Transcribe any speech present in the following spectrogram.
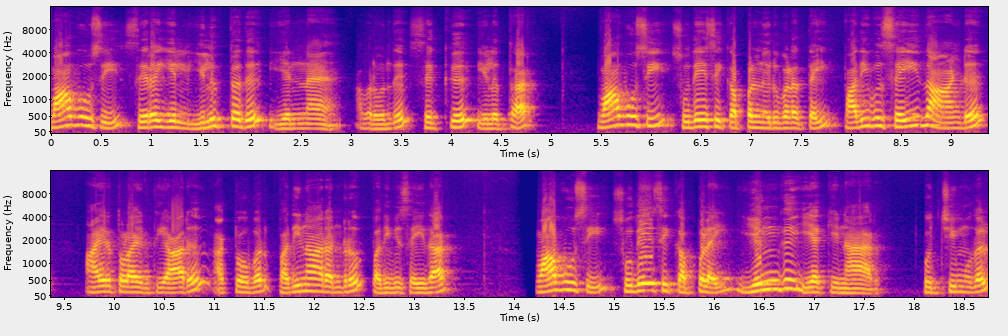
வாவூசி சிறையில் இழுத்தது என்ன? அவர் வந்து செக்கு இழுத்தார். வாவூசி சுதேசி கப்பல் நிறுவனத்தை பதிவு செய்த ஆண்டு ஆயிரத்தி தொள்ளாயிரத்தி ஆறு அக்டோபர் பதினாறு அன்று பதிவு செய்தார். வாவூசி சுதேசி கப்பலை எங்கு இயக்கினார்? கொச்சி முதல்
